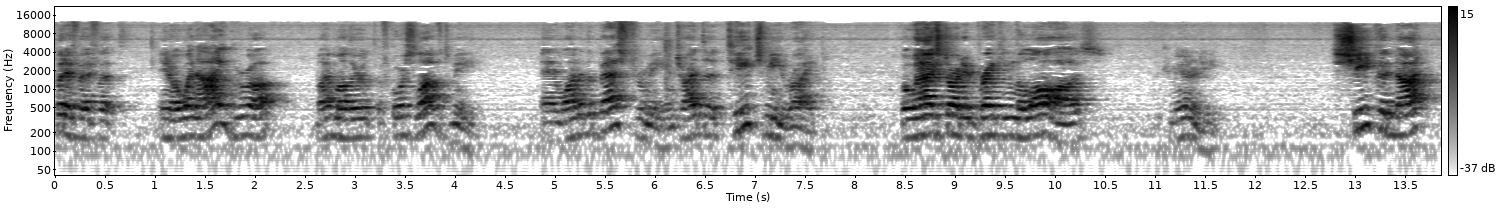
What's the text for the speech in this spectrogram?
But if, if you know, when I grew up, my mother, of course, loved me and wanted the best for me and tried to teach me right. But when I started breaking the laws, the community, she could not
